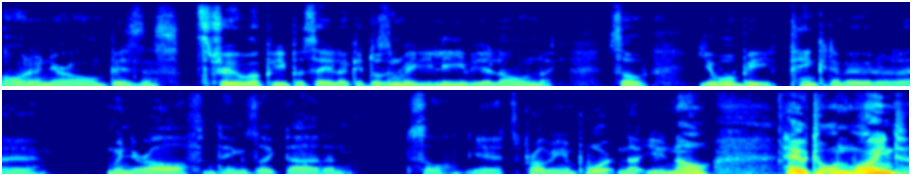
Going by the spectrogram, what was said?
owning your own business. It's true what people say, like it doesn't really leave you alone. Like so you will be thinking about it uh, when you're off and things like that. And so yeah, it's probably important that you know how to unwind.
